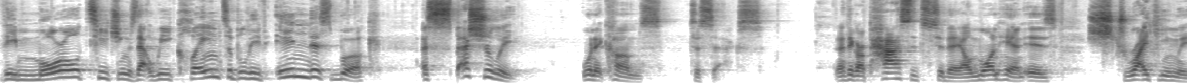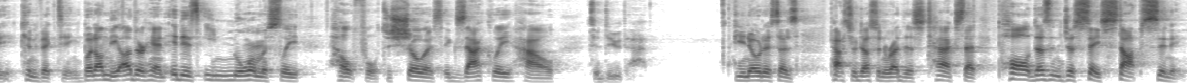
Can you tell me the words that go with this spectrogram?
the moral teachings that we claim to believe in this book, especially when it comes to sex. And I think our passage today, on one hand, is strikingly convicting, but on the other hand, it is enormously helpful to show us exactly how to do that. If you notice, as Pastor Dustin read this text that Paul doesn't just say, stop sinning.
